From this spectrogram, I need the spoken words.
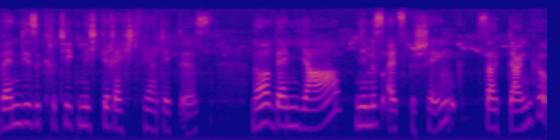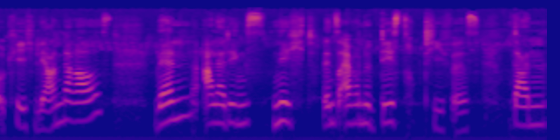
wenn diese Kritik nicht gerechtfertigt ist. Ne, wenn ja, nimm es als Geschenk, sag Danke, okay, ich lerne daraus. Wenn allerdings nicht, wenn es einfach nur destruktiv ist, dann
